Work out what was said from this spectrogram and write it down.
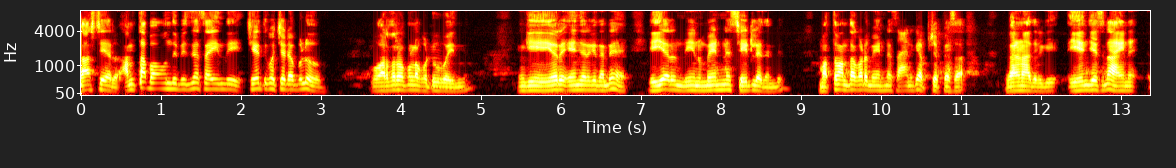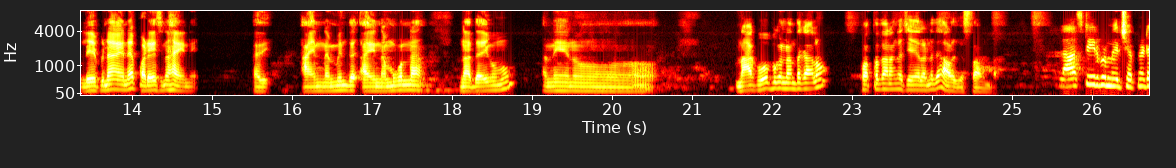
లాస్ట్ ఇయర్ అంతా బాగుంది బిజినెస్ అయింది చేతికి వచ్చే డబ్బులు వరద రూపంలో కొట్టుకుపోయింది. ఇంక ఈ ఇయర్ ఏం జరిగిందంటే ఈ ఇయర్ నేను మెయింటెనెన్స్ చేయట్లేదండి. మొత్తం అంతా కూడా మెయింటెనెన్స్ ఆయనకే అప్పు చెప్పేసా. గణనాథుడికి ఏం చేసినా ఆయనే లేపినా ఆయనే పడేసినా ఆయనే. అది ఆయన నమ్మింది ఆయన నమ్ముకున్న నా దైవము నేను నాకు ఓపుకున్నంతకాలం కొత్తదనంగా చేయాలనేది ఆలోచిస్తూ ఉంటాను లాస్ట్ ఇయర్ ఇప్పుడు మీరు చెప్పినట్టు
